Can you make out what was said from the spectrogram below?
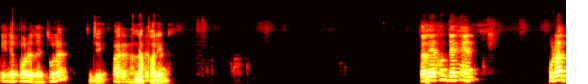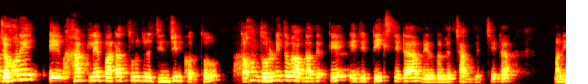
এই যে পরে যায় তুলেন জি। পারে না। না তুলে পারি। না। তাহলে এখন দেখেন ওনার যখনই এই হাঁটলে পাটা তুলে তুলে ঝিনঝিন করতো তখন ধরে নিতে হবে আপনাদেরকে এই যে ডিস্ক যেটা মেরুদণ্ডের চাপ দিচ্ছে, এটা মানে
